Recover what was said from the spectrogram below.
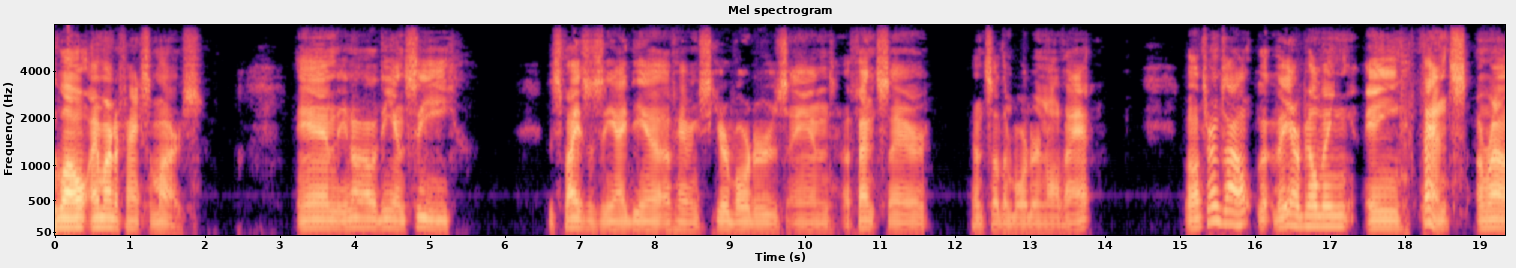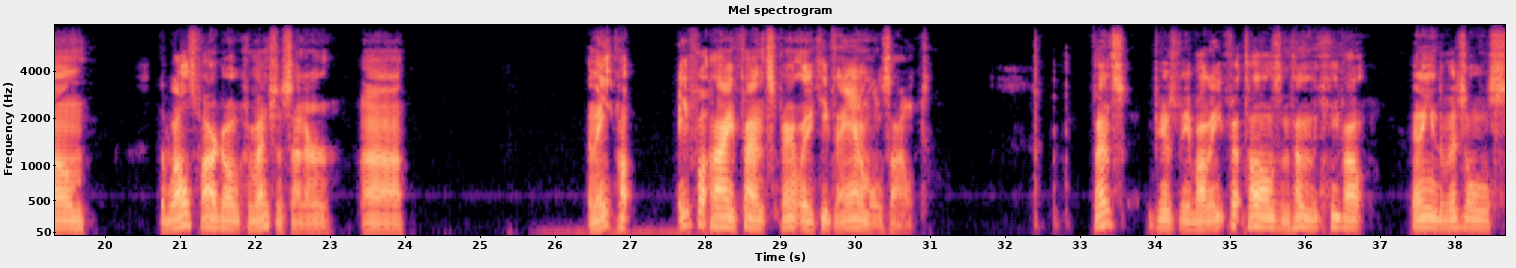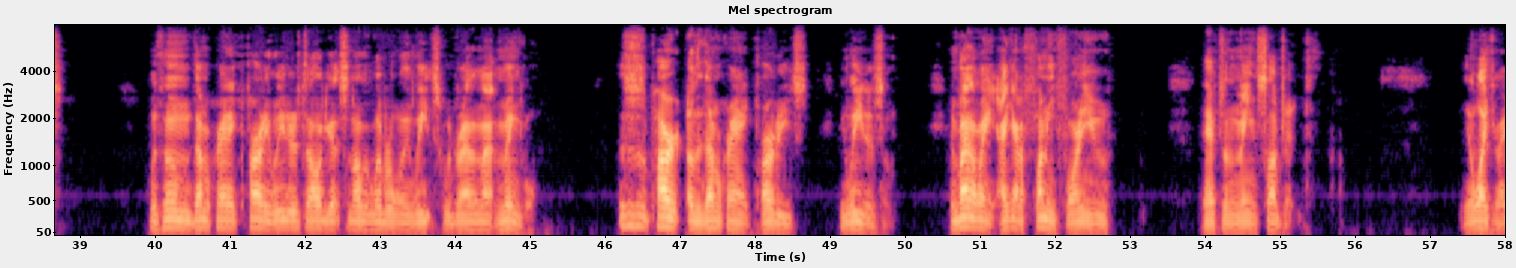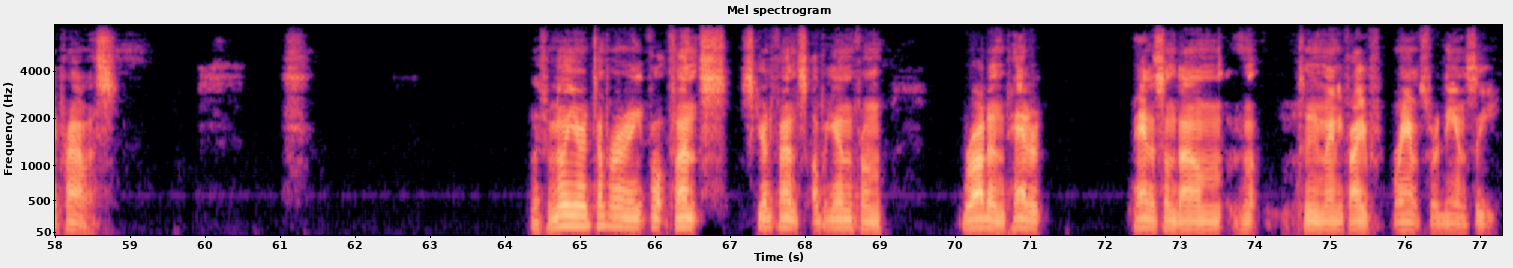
Hello, I'm Artifacts of Mars. And you know how the DNC despises the idea of having secure borders and a fence there on southern border and all that? Well, it turns out that they are building a fence around the Wells Fargo Convention Center, uh, an eight foot high fence, apparently to keep the animals out. Fence appears to be about eight foot tall, is intended to keep out any individuals with whom Democratic Party leaders, delegates, and other liberal elites would rather not mingle. This is a part of the Democratic Party's elitism. And by the way, I got a funny for you after the main subject. You'll like it, I promise. The familiar temporary 8-foot fence, security fence, up again from Broad and Patter Pattison down to 95 ramps for DNC.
